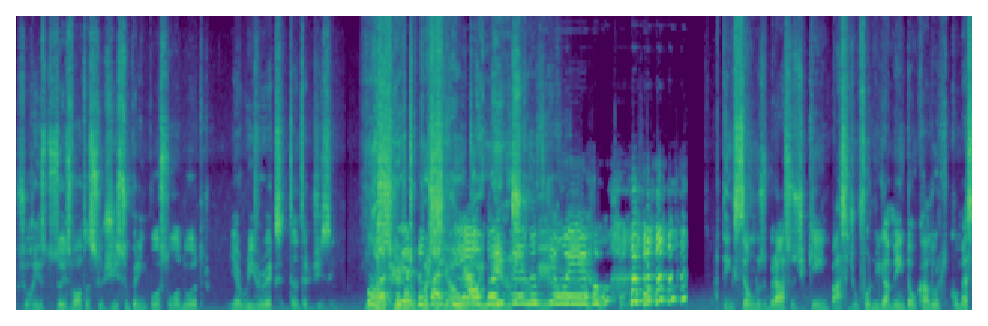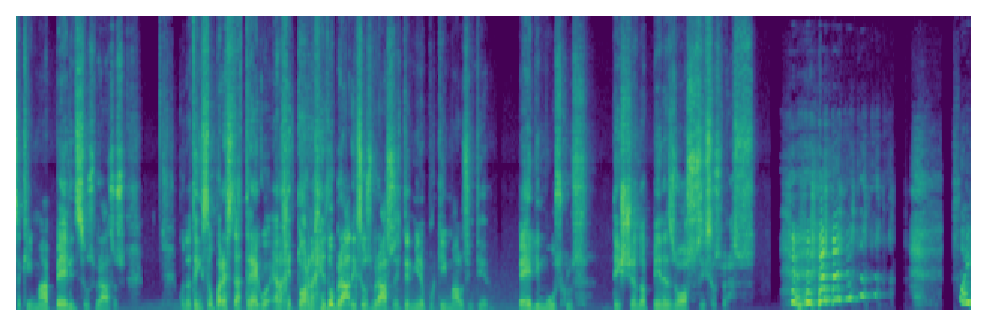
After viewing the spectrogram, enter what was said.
O sorriso dos dois volta a surgir superimposto um ao do outro, e a River e Exit Hunter dizem: Um, um acerto, acerto parcial, parcial dói menos, menos que, um que um erro. tensão nos braços de Kane passa de um formigamento a um calor que começa a queimar a pele de seus braços. Quando a tensão parece dar trégua, ela retorna redobrada em seus braços e termina por queimá-los inteiro. Pele e músculos, deixando apenas ossos em seus braços. Foi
